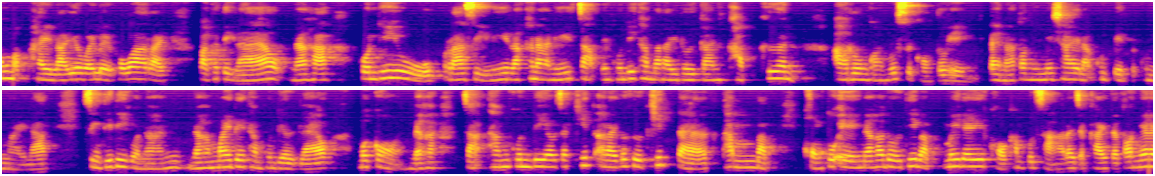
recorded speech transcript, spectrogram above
ต้องแบบไฮไลท์เอาไว้เลย เพราะว่าอะไร ปกติแล้วนะคะ คนที่อยู่ราศีนี้ลัคนานี้จะเป็นคนที่ทำอะไรโดยการขับเคลื่อนอารมณ์ความรู้สึกของตัวเอง แต่นะตอนนี้ไม่ใช่ละคุณเปลี่ยนเป็นคนใหม่ล้วสิ่งที่ดีกว่านั้นนะคะไม่ได้ทำคนเดียวอีกแล้ว เมื่อก่อนนะคะ จะทำคนเดียวจะคิดอะไรก็คือคิดแต่ทำแบบของตัวเองนะคะ โดยที่แบบไม่ได้ขอคำปรึกษาอะไรจากใคร แต่ตอนนี้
